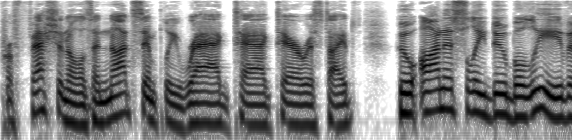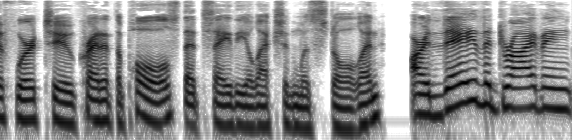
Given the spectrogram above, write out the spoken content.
professionals and not simply ragtag terrorist types, who honestly do believe, if we're to credit the polls that say the election was stolen, are they the driving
